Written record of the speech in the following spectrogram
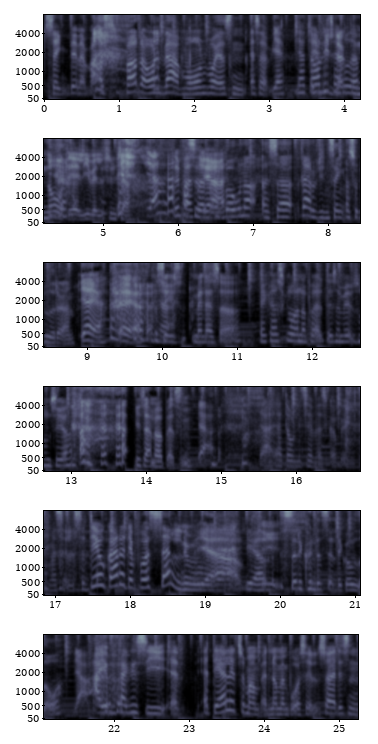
seng, den er bare spot on hver morgen, hvor jeg sådan, altså ja, jeg er Det er dårlig til at nok, rydde op. når det alligevel, synes jeg. Ja, det er faktisk Så ja. du vågner, og så rærer du din seng, og så er du ud af døren. Ja, ja, ja, ja. Præcis. Men altså, jeg kan også skrive under på alt det, som Ebs, hun siger. Især med opvasken. ja. ja. Jeg er dårlig til at vaske op efter mig selv. Så det er jo godt, at jeg bor selv nu. Ja, Præcis. så er det kun dig selv, der går ud over. Ja, ej, jeg vil faktisk sige, at, at det er lidt som om, at når man bor selv, så er det sådan,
